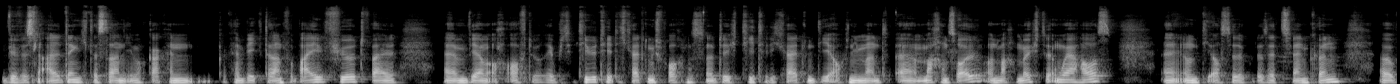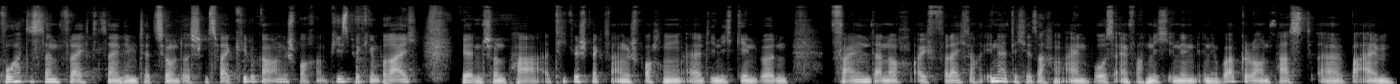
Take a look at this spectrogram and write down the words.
wir wissen alle, denke ich, dass da eben auch gar kein, gar kein Weg daran vorbeiführt, weil ähm, wir haben auch oft über repetitive Tätigkeiten gesprochen. Das sind natürlich die Tätigkeiten, die auch niemand äh, machen soll und machen möchte im Warehouse äh, und die auch sehr gut ersetzt werden können. Aber wo hat es dann vielleicht seine Limitation? Du hast schon zwei Kilogramm angesprochen im Peacepacking-Bereich. werden schon ein paar Artikelspektren angesprochen, äh, die nicht gehen würden. Fallen dann noch euch vielleicht auch inhaltliche Sachen ein, wo es einfach nicht in den, in den Workaround passt äh, bei einem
